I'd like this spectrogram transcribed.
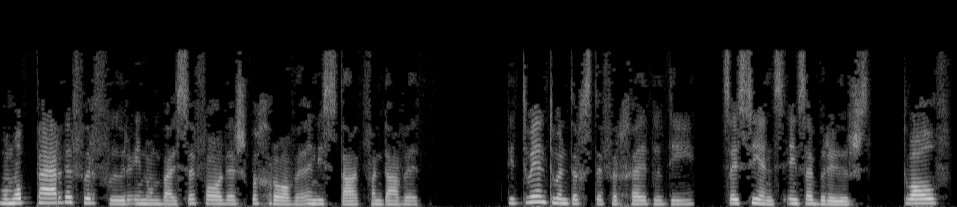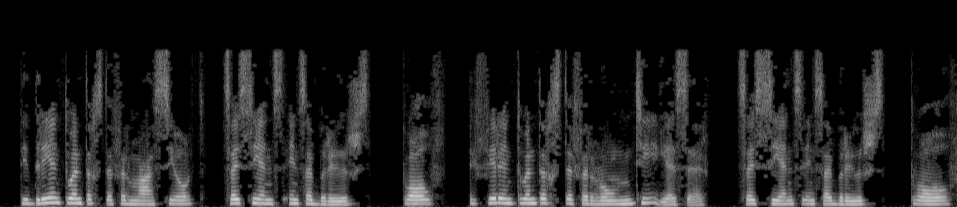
om op perde vervoer en om bij zijn vaders begraven in die stad van David. Die 22ste vergeitel die, sy seens en sy broers, 12, die 23ste vir Masiot, sy seens en sy broers, 12, die 24ste vir Romti Jezer, sy seens en sy broers, 12,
